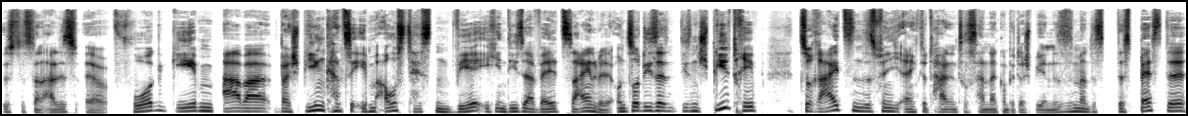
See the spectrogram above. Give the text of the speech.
ist das dann alles äh, vorgegeben. Aber bei Spielen kannst du eben austesten, wer ich in dieser Welt sein will. Und so diese, diesen Spieltrieb zu reizen, das finde ich eigentlich total interessant an Computerspielen. Das ist immer das, das Beste,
